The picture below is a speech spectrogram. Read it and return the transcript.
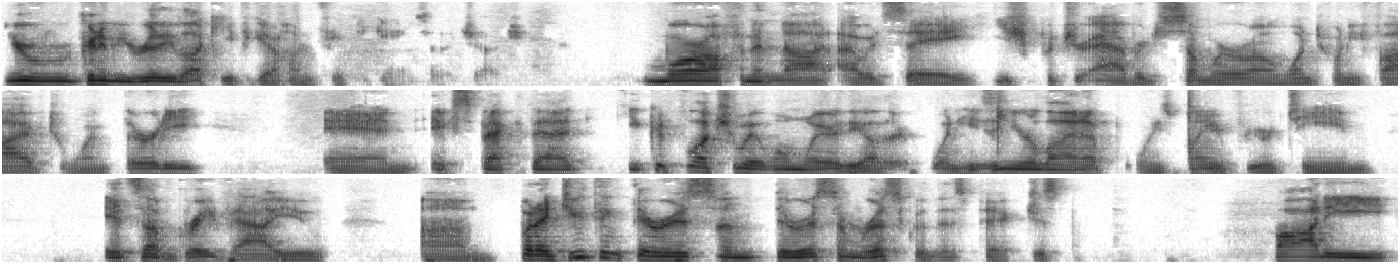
you're going to be really lucky if you get 150 games at a judge. More often than not, I would say you should put your average somewhere around 125 to 130 and expect that you could fluctuate one way or the other. When he's in your lineup, when he's playing for your team, it's of great value. Um, but I do think there is some there is some risk with this pick. Just body,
